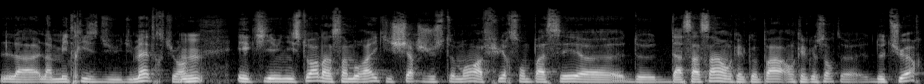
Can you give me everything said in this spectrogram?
la, la maîtrise du, du maître, tu vois, Mhm. et qui est une histoire d'un samouraï qui cherche justement à fuir son passé euh, de d'assassin en quelque part, en quelque sorte de tueur,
